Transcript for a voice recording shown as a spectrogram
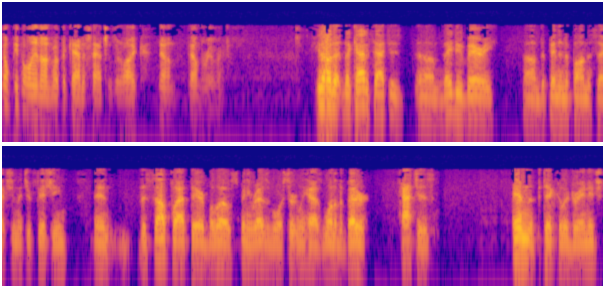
fill people in on what the caddis hatches are like down down the river. You know, the, the caddis hatches, um, they do vary um, depending upon the section that you're fishing. And the South Platte there below Spinney Reservoir certainly has one of the better hatches in the particular drainage.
